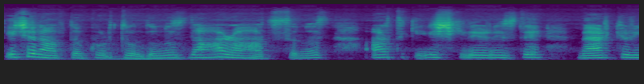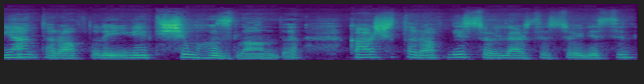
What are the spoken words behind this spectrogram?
Geçen hafta kurtuldunuz, daha rahatsınız. Artık ilişkilerinizde Merküryen taraflara iletişim hızlandı. Karşı taraf ne söylerse söylesin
